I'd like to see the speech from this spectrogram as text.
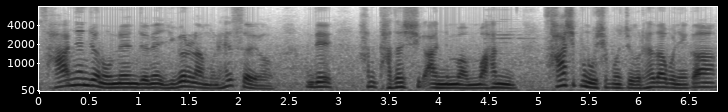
4년 전, 5년 전에 이거를 한번 했어요. 근데 한 5시간 아니면 뭐한 40분, 50분씩을 하다 보니까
